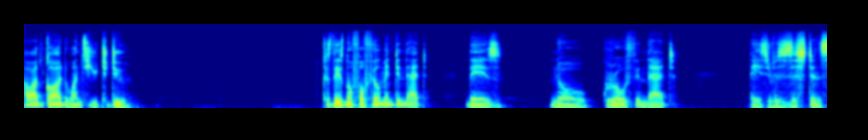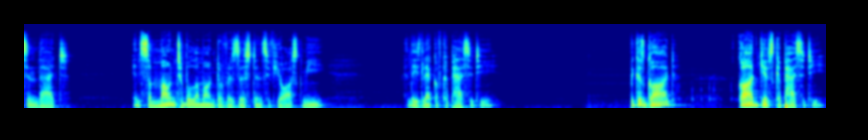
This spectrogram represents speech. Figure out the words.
are what God wants you to do. Because there's no fulfillment in that, there's no growth in that, there's resistance in that, insurmountable amount of resistance, if you ask me, and there's lack of capacity. Because God, God gives capacity.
